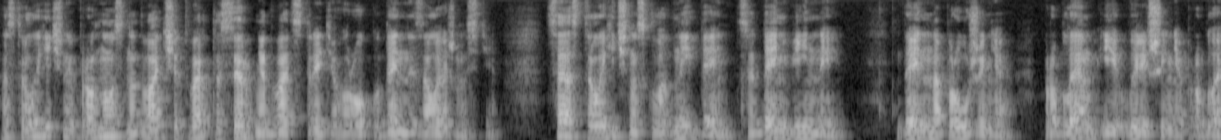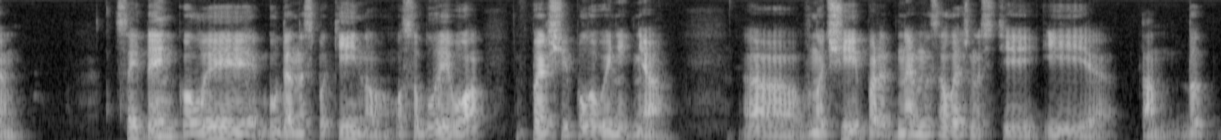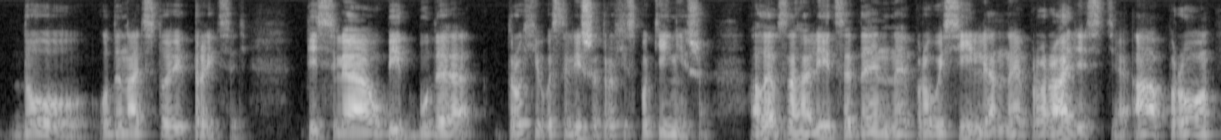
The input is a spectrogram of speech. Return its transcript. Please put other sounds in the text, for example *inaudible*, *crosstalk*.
Астрологічний прогноз на 24 серпня 2023 року, День Незалежності. Це астрологічно складний день, це день війни, день напруження проблем і вирішення проблем. Цей день, коли буде неспокійно, особливо в першій половині дня, Е, вночі перед Днем Незалежності і там до, до 11.30. Після обід буде трохи веселіше, трохи спокійніше. Але взагалі це день не про весілля, не про радість, а про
